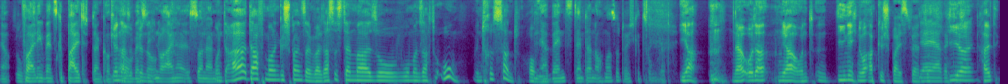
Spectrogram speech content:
Ja. So. Vor allen Dingen, wenn es geballt dann kommt. Genau, also wenn es genau. nicht nur einer ist, sondern Und da darf man gespannt sein, weil das ist dann mal so, wo man sagt, oh, interessant. Hoffen. ja, wenn es denn dann auch mal so durchgezogen wird. Ja, na, oder ja, und äh, die nicht nur abgespeist werden. Ja, ja, richtig. Hier halt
